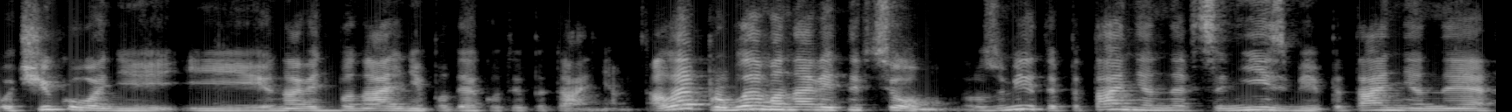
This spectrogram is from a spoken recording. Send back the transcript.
очікувані і навіть банальні подекути питання. Але проблема навіть не в цьому. Розумієте, питання не в цинізмі, питання не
